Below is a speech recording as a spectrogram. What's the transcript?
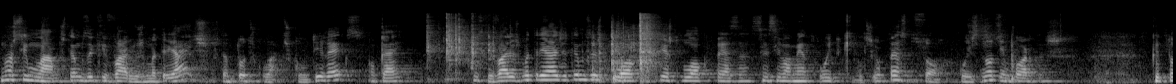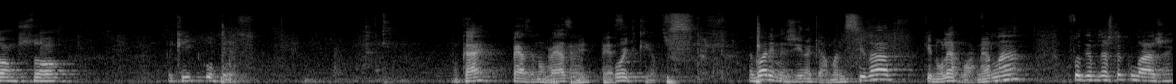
Nós simulamos, temos aqui vários materiais, portanto todos colados com o T-Rex, ok? Existem vários materiais e temos este bloco. Este bloco pesa sensivelmente 8 kg. Eu peço só, com isso não te importas, que tomes só aqui o peso. Ok? Pesa, não pesa? Okay, pesa. 8 kg. Agora imagina que há uma necessidade, aqui no Leroy Merlin, de fazermos esta colagem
